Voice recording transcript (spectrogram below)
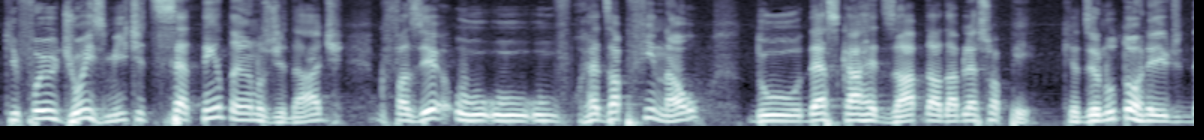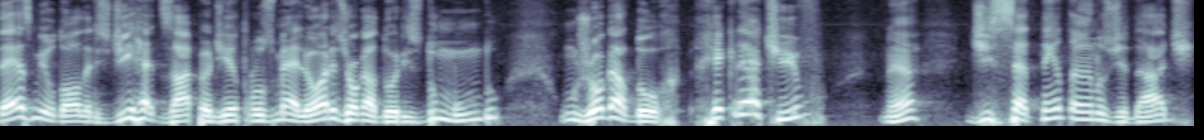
que foi o John Smith, de 70 anos de idade, fazer o, o, o heads up final do 10K heads up da WSOP. Quer dizer, no torneio de 10 mil dólares de heads up, onde entram os melhores jogadores do mundo, um jogador recreativo, né, de 70 anos de idade,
